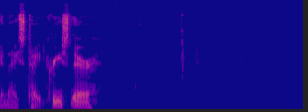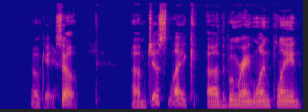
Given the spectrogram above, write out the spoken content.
A nice tight crease there. Okay, so um, just like uh, the Boomerang 1 plane,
